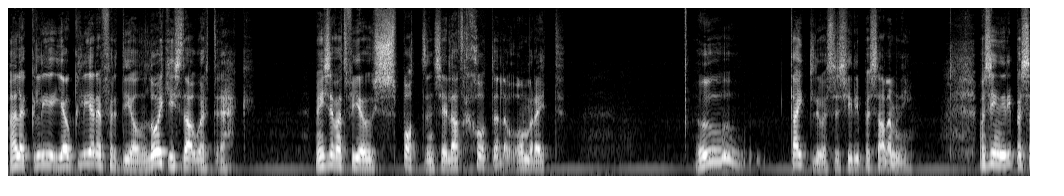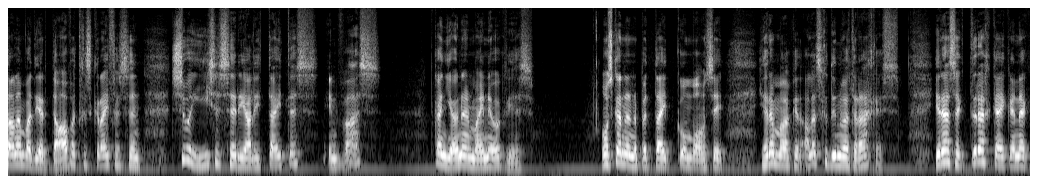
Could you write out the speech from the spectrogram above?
hulle kle jou klere verdeel, loetjies daaroor trek. Mense wat vir jou spot en sê laat God hulle omred. Hoe tydloos is hierdie Psalm nie. Ons sien hierdie Psalm wat deur Dawid geskryf is en so Jesus se realiteit is en was, kan joune en myne ook wees. Ons kan in 'n tyd kom waar ons sê, Here, maar ek het alles gedoen wat reg is. Here, as ek terugkyk en ek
